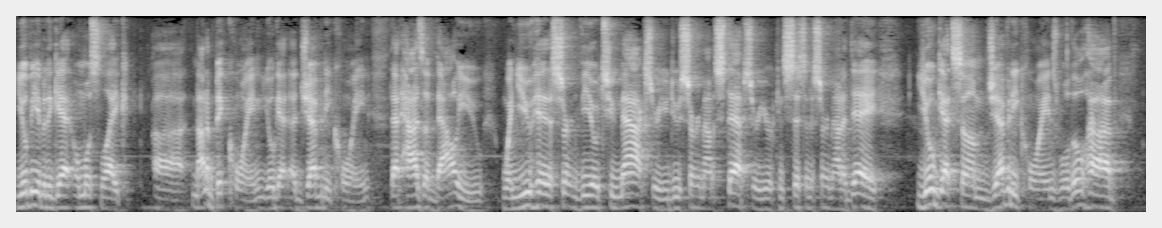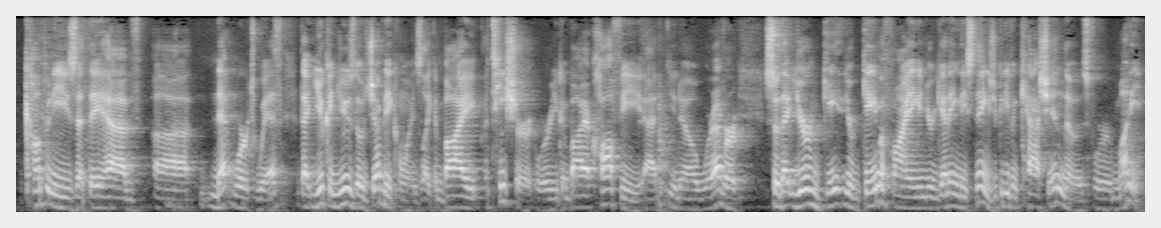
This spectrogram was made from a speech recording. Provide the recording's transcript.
you'll be able to get almost like uh, not a Bitcoin, you'll get a Jevity coin that has a value when you hit a certain VO2 max or you do a certain amount of steps or you're consistent a certain amount of day, you'll get some Jevity coins. Well, they'll have companies that they have uh, networked with that you can use those Jevity coins, like and buy a T-shirt or you can buy a coffee at you know wherever, so that you're ga- you're gamifying and you're getting these things. You can even cash in those for money.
